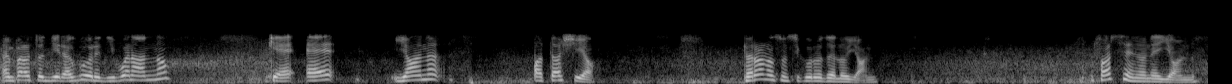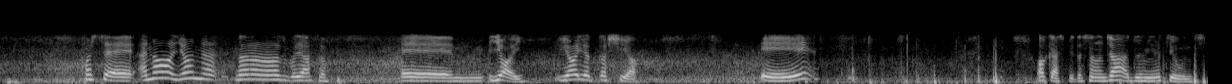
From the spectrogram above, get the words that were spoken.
ho imparato a dire auguri di buon anno che è Yon Otoshio però non sono sicuro dello Yon. Forse non è Yon. Forse. Ah no, Yon... No, no, no, ho sbagliato. Um, Yoi. Yoi Toshio. E... Oh caspita, sono già a 2 minuti e 11.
